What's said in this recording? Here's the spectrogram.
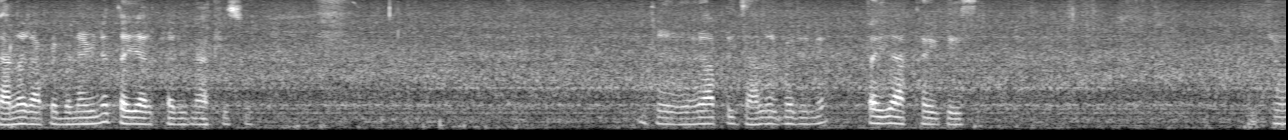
ઝાલર આપણે બનાવીને તૈયાર કરી નાખીશું. જો હવે આપણી ઝાલર બનીને તૈયાર થઈ ગઈ છે. જો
